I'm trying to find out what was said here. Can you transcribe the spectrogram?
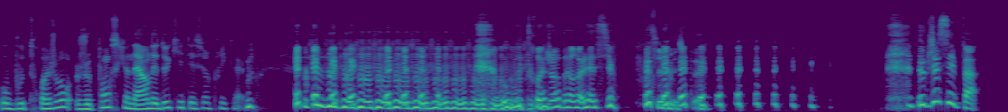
au bout de trois jours. Je pense qu'il y en a un des deux qui était surpris quand même. Au bout de trois jours de relation. Donc je sais pas.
